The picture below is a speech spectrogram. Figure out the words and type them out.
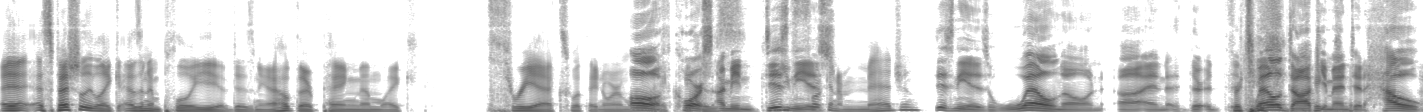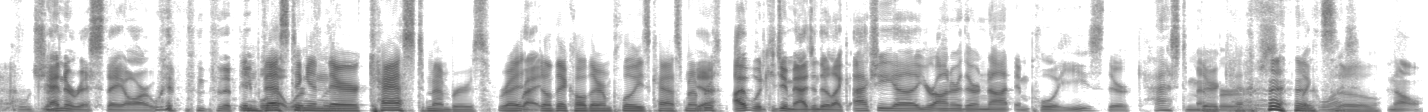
Especially like as an employee of Disney. I hope they're paying them like 3x what they normally Oh, of course. I mean, Disney is- fucking imagine Disney is well known uh, and they're, it's well documented how generous they are with the people investing that work in their cast members, right? Right. Don't they call their employees cast them. Yeah. members? I would. Could you imagine? They're like, actually, uh, Your Honor, they're not employees. They're cast members. They're members. ca- like what? So, no.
